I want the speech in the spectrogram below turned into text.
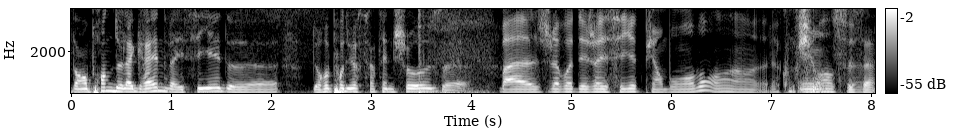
va en prendre de la graine, va essayer de, de reproduire certaines choses euh, bah, je la vois déjà essayer depuis un bon moment, hein, la concurrence. c'est ça. euh,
